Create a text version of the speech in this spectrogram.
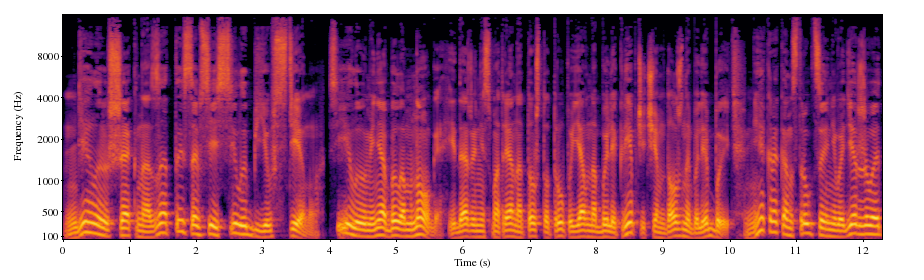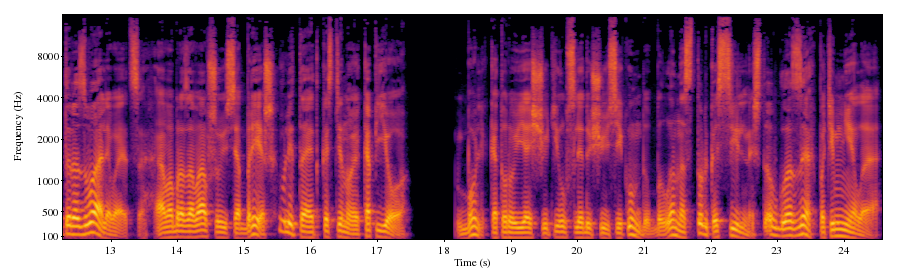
Делаю шаг назад и со всей силы бью в стену. Силы у меня было много, и даже несмотря на то, что трупы явно были крепче, чем должны были быть, некроконструкция не выдерживает и разваливается, а в образовавшуюся брешь влетает костяное копье. Боль, которую я ощутил в следующую секунду, была настолько сильной, что в глазах потемнело.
